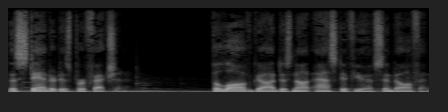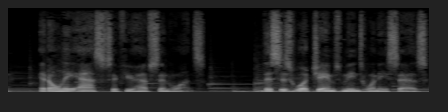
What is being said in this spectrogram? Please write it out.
The standard is perfection. The law of God does not ask if you have sinned often, it only asks if you have sinned once. This is what James means when he says,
